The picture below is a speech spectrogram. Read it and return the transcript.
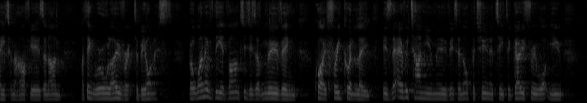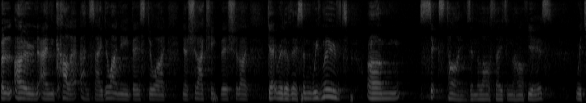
eight and a half years, and I'm, I think we're all over it, to be honest. But one of the advantages of moving quite frequently is that every time you move, it's an opportunity to go through what you own and colour and say, do I need this? Do I, you know, should I keep this? Should I get rid of this? And we've moved um, six times in the last eight and a half years, which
